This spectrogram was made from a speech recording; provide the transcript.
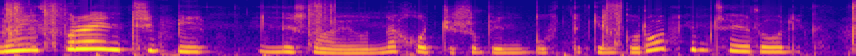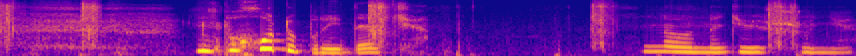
Ну і в принципі, не знаю, не хочу, щоб він був таким коротким цей ролик. Ну, походу, прийдеться. Ну, надіюсь, що ні.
